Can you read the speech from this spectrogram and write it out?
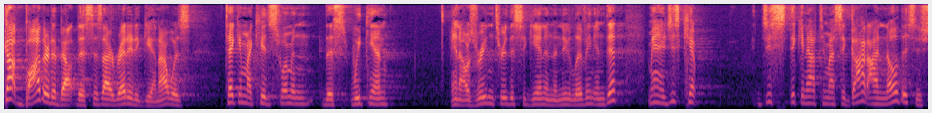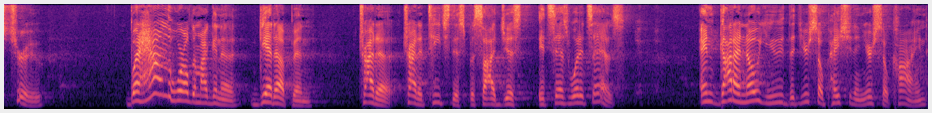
got bothered about this as I read it again. I was taking my kids swimming this weekend, and I was reading through this again in the New Living, and that, man, it just kept just sticking out to me. I said, God, I know this is true, but how in the world am I going to get up and try to try to teach this beside just it says what it says? And God, I know you that you're so patient and you're so kind.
